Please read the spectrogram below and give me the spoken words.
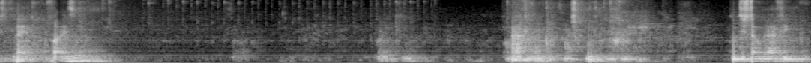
Isto é Pfizer. Por aqui. O gráfico é um pouco mais curto. Portanto, isto é o gráfico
